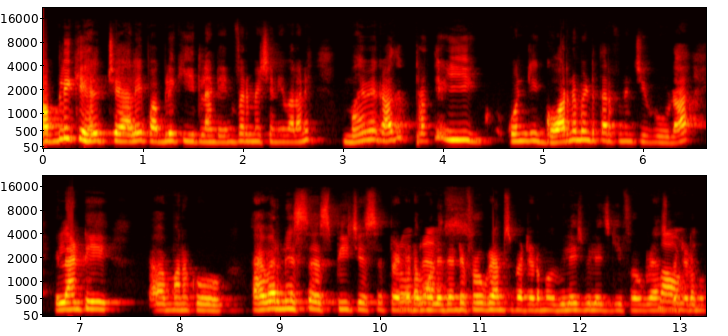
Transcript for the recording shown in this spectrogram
పబ్లిక్కి హెల్ప్ చేయాలి పబ్లిక్కి ఇట్లాంటి ఇన్ఫర్మేషన్ ఇవ్వాలని మేమే కాదు ప్రతి ఈ కొన్ని గవర్నమెంట్ తరఫు నుంచి కూడా ఇలాంటి మనకు అవేర్నెస్ స్పీచెస్ పెట్టడము. లేదంటే ప్రోగ్రామ్స్ పెట్టడము విలేజ్ విలేజ్కి ప్రోగ్రామ్స్ పెట్టడము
